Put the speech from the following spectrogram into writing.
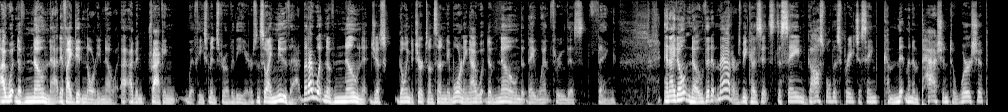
I wouldn't have known that if I didn't already know it. I, have been tracking with Eastminster over the years, and so I knew that, but I wouldn't have known it just going to church on Sunday morning. I wouldn't have known that they went through this thing. And I don't know that it matters because it's the same gospel that's preached, the same commitment and passion to worship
